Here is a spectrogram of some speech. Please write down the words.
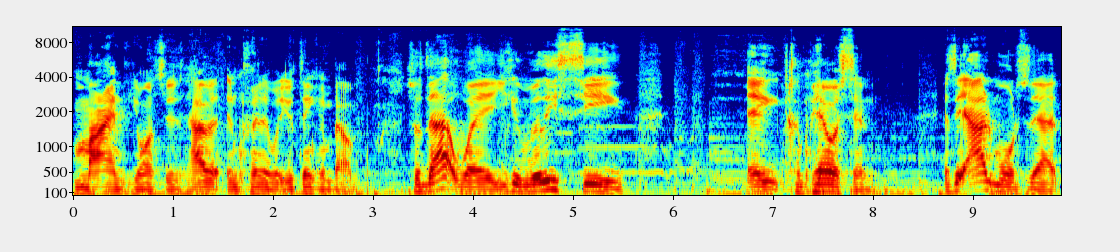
mind you want to have it imprinted what you're thinking about. So that way you can really see a comparison. If they add more to that,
